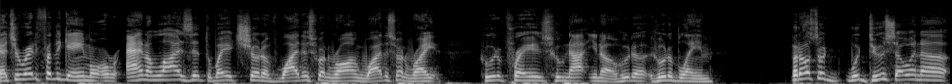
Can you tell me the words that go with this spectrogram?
get you ready for the game, or, or analyze it the way it should have. Why this went wrong, why this went right, who to praise, who not, you know, who to who to blame but also would do so in a,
